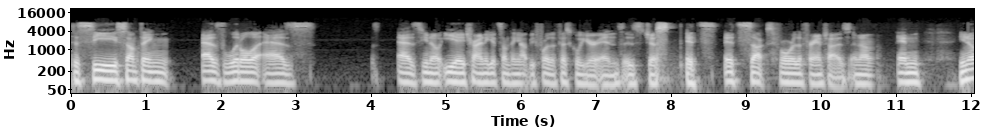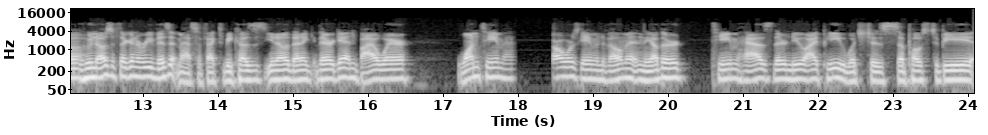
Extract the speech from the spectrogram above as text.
to see something as little as as you know EA trying to get something out before the fiscal year ends is just it's it sucks for the franchise. And um, and you know who knows if they're going to revisit Mass Effect because you know then there again BioWare one team Star Wars game in development and the other team has their new IP which is supposed to be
